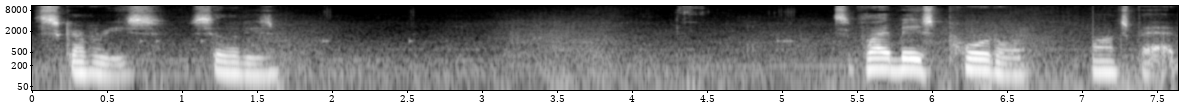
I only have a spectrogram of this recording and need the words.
Discoveries. Facilities. Supply base portal. Launchpad.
